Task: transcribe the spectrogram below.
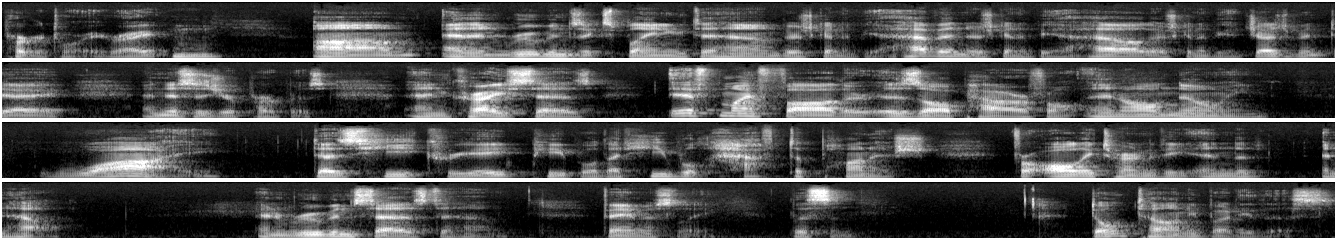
purgatory, right? Um, and then Reuben's explaining to him, there's going to be a heaven, there's going to be a hell, there's going to be a judgment day, and this is your purpose. And Christ says, if my Father is all powerful and all knowing, why does he create people that he will have to punish for all eternity in the in hell? And Reuben says to him, famously, listen, don't tell anybody this.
